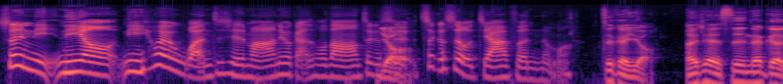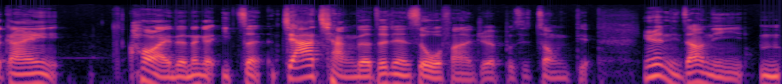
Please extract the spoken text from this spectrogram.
所以你你有你会玩这些吗？你有感受到这个是这个是有加分的吗？这个有，而且是那个刚才后来的那个一震加强的这件事，我反而觉得不是重点，因为你知道你嗯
